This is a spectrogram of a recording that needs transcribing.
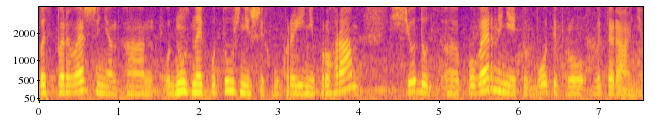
без перевершення е, одну з найпотужніших в Україні програм щодо е, повернення і турботи про ветеранів.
